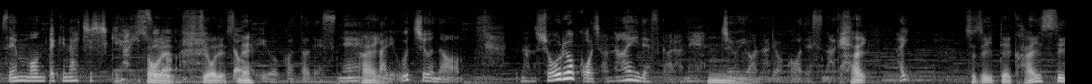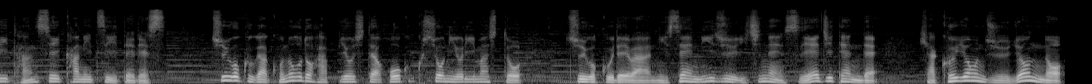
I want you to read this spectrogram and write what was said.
専門的な知識が必要。必要ですとねいうことですね。はい。やっぱり宇宙の小旅行じゃないですからね、うん。重要な旅行ですので。はい。はい。続いて海水淡水化についてです。中国がこのほど発表した報告書によりますと中国では2021年末時点で144の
